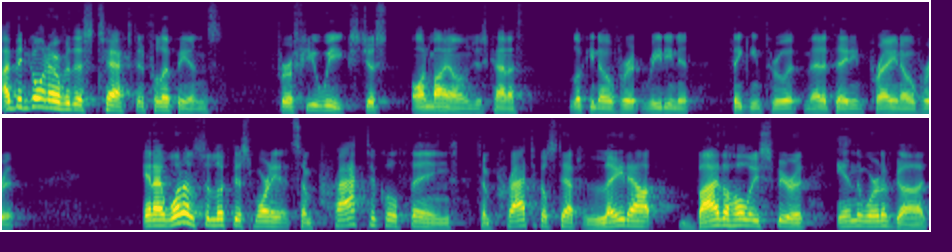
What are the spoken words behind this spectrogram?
I've been going over this text in Philippians for a few weeks, just on my own, just kind of looking over it, reading it, thinking through it, meditating, praying over it. And I want us to look this morning at some practical things, some practical steps laid out by the Holy Spirit in the Word of God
